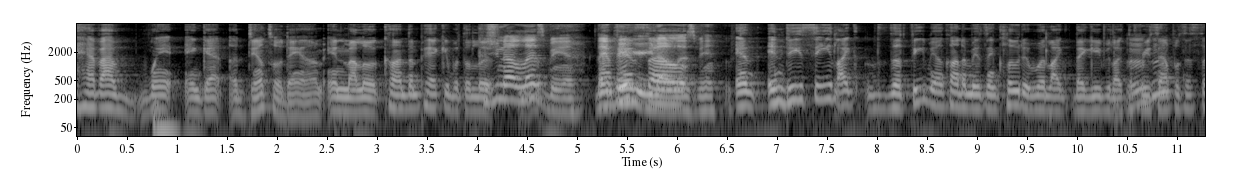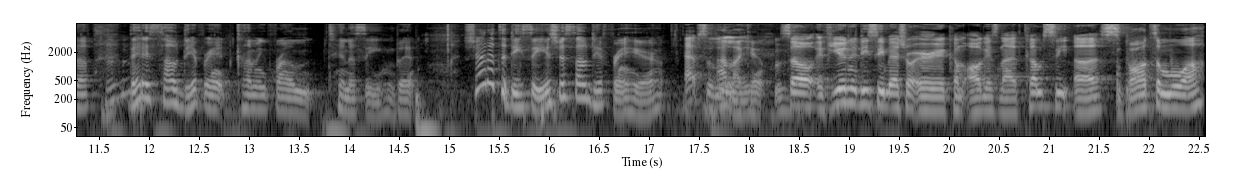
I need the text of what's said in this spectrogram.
have I went and got a dental dam in my little condom packet with the little. Cause you're not a lesbian. They figure then you're not a so- lesbian. And in DC, like the female condom is included with like they give you like the free Mm-hmm. samples and stuff. That is so different coming from Tennessee. But shout out to DC. It's just so different here. Absolutely. I like it. So if you're in the DC metro area, come August 9th, come see us. Baltimore.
